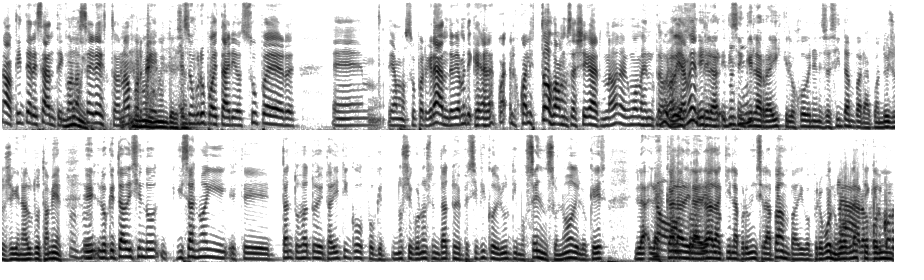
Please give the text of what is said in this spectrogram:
no, qué interesante conocer esto, ¿no? Porque es un grupo etario súper, eh, digamos, súper grande, obviamente, que a, los cuales todos vamos a llegar, ¿no? En algún momento, obviamente. dicen que es la raíz que los jóvenes necesitan para cuando ellos lleguen adultos también. Eh, lo que estaba diciendo, quizás no hay este, tantos datos estadísticos porque no se conocen datos específicos del último censo, ¿no? De lo que es la, escala de la edad aquí en la provincia de La Pampa, digo, pero bueno, vos hablaste que un,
